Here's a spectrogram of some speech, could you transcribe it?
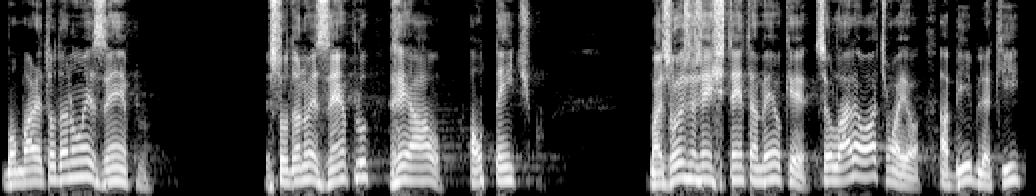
Bombardeada. Estou dando um exemplo. Estou dando um exemplo real, autêntico. Mas hoje a gente tem também o quê? O celular é ótimo aí, ó. A Bíblia aqui,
